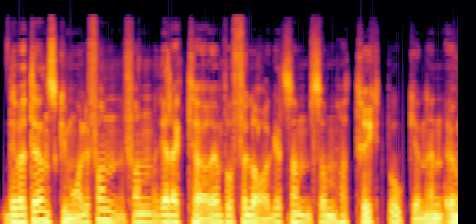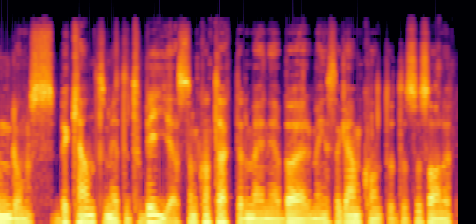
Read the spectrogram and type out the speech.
det var ett önskemål från, från redaktören på förlaget som, som har tryckt boken, en ungdomsbekant som heter Tobias, som kontaktade mig när jag började med Instagramkontot och så sa han att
